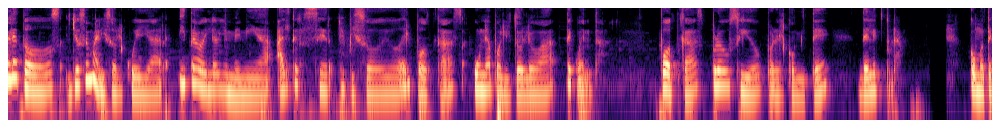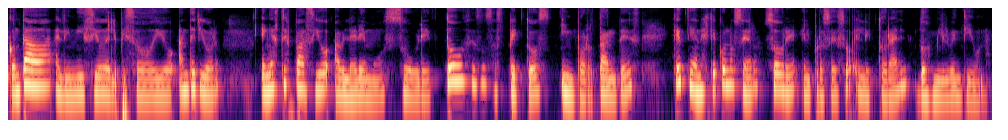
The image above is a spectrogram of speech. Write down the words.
Hola a todos, yo soy Marisol Cuellar y te doy la bienvenida al tercer episodio del podcast Una politóloga de cuenta, podcast producido por el Comité de Lectura. Como te contaba al inicio del episodio anterior, en este espacio hablaremos sobre todos esos aspectos importantes que tienes que conocer sobre el proceso electoral 2021.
